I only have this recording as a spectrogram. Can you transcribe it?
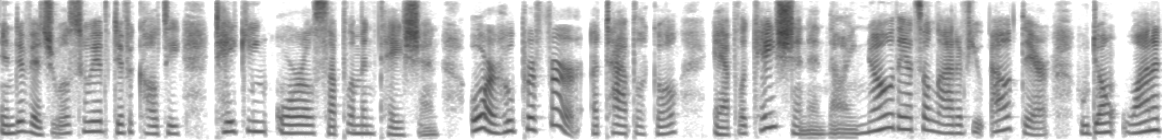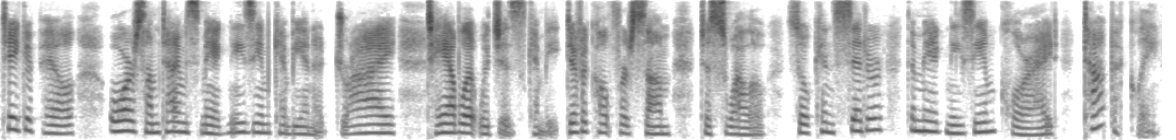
individuals who have difficulty taking oral supplementation or who prefer a topical application. And I know that's a lot of you out there who don't want to take a pill or sometimes magnesium can be in a dry tablet, which is can be difficult for some to swallow. So consider the magnesium chloride topically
